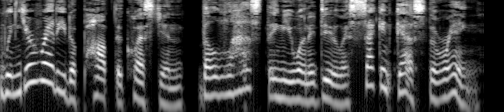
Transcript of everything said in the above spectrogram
When you're ready to pop the question, the last thing you want to do is second guess the ring.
